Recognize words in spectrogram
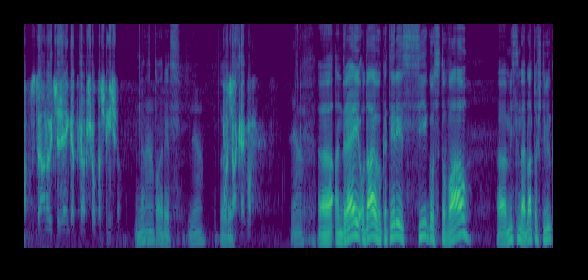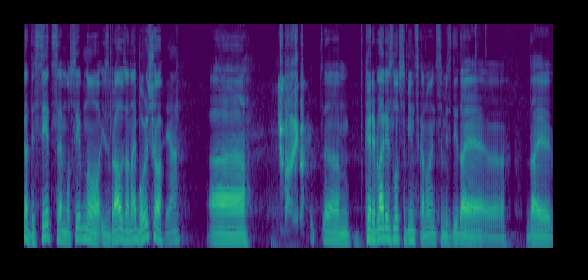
No. Stojanovič je že enkrat kar šel, pa še ni šel. Ja, to je res. Ja. To je res. Počakajmo. Ja. Uh, Andrej, oddajo, v kateri si gostoval, uh, mislim, da je bila to številka 10, sem osebno izbral za najboljšo. Ja. Uh, Hvala lepa. um, ker je bila res zelo vsebinska. No, in se mi zdi, da je. Uh, Da je,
